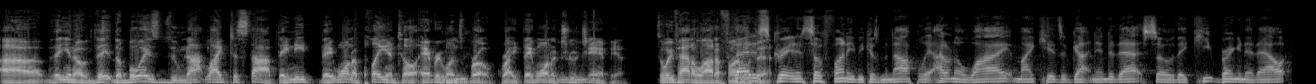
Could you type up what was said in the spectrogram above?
Uh, the, you know, they, the boys do not like to stop. They need, they want to play until everyone's mm-hmm. broke. Right? They want a true mm-hmm. champion. So we've had a lot of fun. That is it. great, and it's so funny because Monopoly. I don't know why my kids have gotten into that, so they keep bringing it out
